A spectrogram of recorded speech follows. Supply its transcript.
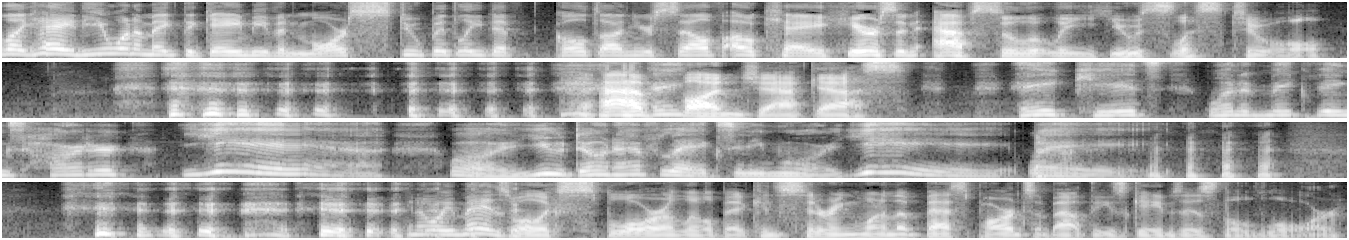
like, hey, do you want to make the game even more stupidly difficult on yourself? Okay, here's an absolutely useless tool. Have fun, jackass. Hey kids, want to make things harder? Yeah! Well, you don't have legs anymore. Yeah! Way! You know, we may as well explore a little bit, considering one of the best parts about these games is the lore.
